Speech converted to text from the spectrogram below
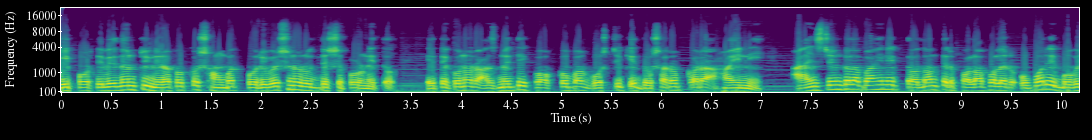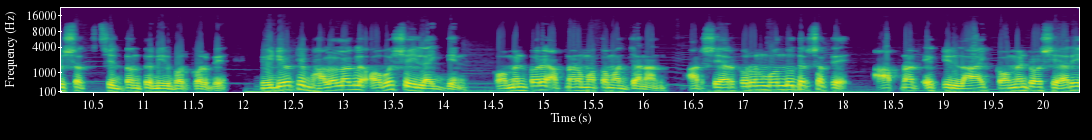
এই প্রতিবেদনটি নিরপেক্ষ সংবাদ পরিবেশনের উদ্দেশ্যে প্রণীত। এতে কোনো রাজনৈতিক পক্ষ বা গোষ্ঠীকে দোষারোপ করা হয়নি। আইন শৃঙ্খলা বাহিনীর তদন্তের ফলাফলের উপরেই ভবিষ্যৎ সিদ্ধান্ত নির্ভর করবে। ভিডিওটি ভালো লাগলে অবশ্যই লাইক দিন, কমেন্ট করে আপনার মতামত জানান, আর শেয়ার করুন বন্ধুদের সাথে। আপনার একটি লাইক কমেন্ট ও শেয়ারই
